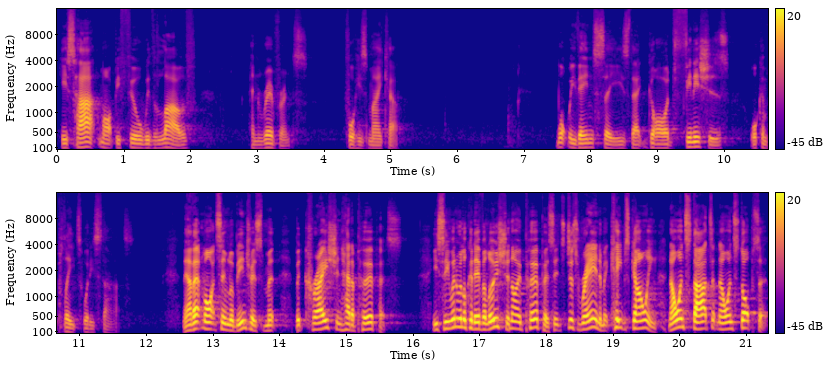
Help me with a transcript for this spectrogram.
his heart might be filled with love and reverence for his Maker what we then see is that God finishes or completes what he starts. Now, that might seem a little bit interesting, but, but creation had a purpose. You see, when we look at evolution, no purpose. It's just random. It keeps going. No one starts it, no one stops it.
